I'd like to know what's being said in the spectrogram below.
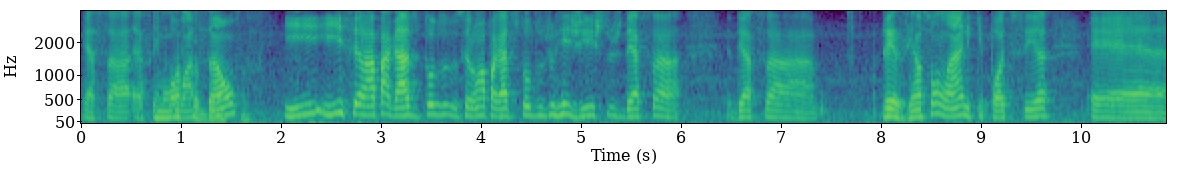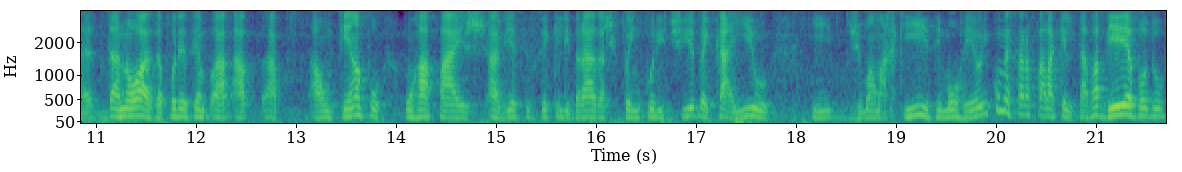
essa, essa informação Nossa, e, e será apagado todos, serão apagados todos os registros dessa, dessa presença online que pode ser é, danosa. Por exemplo, há, há, há, um tempo, um rapaz havia sido desequilibrado, acho que foi em Curitiba, e caiu e, de uma marquise e morreu. E começaram a falar que ele estava bêbado,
